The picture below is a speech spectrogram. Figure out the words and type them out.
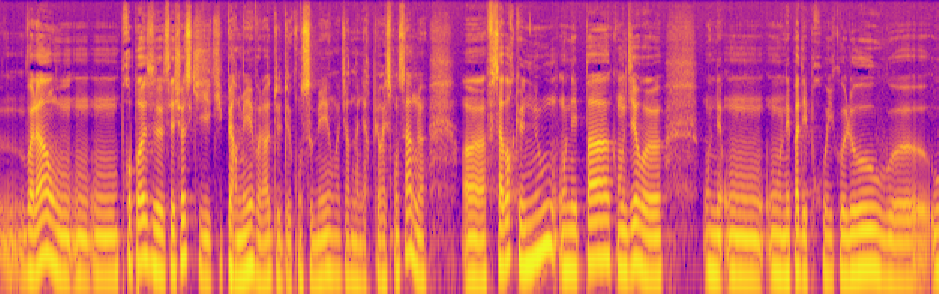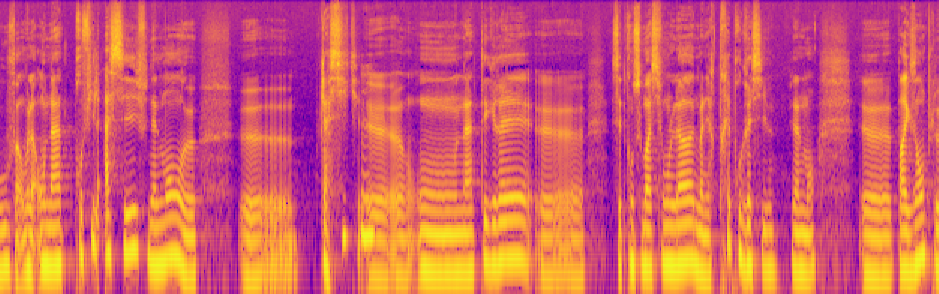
voilà, on, on, propose ces choses qui, qui permettent voilà, de, de, consommer, on va dire, de manière plus responsable. Euh, faut savoir que nous, on n'est pas, comment dire, euh, on n'est on, n'est pas des pro écolos ou, euh, ou, enfin voilà, on a un profil assez finalement classique. Mmh. on intégrait cette consommation-là de manière très progressive finalement. par exemple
